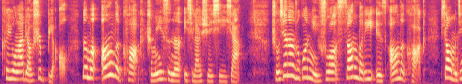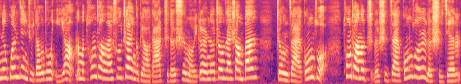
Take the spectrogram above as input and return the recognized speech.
可以用来表示表。那么 on the clock 什么意思呢？一起来学习一下。首先呢，如果你说 somebody is on the clock，像我们今天关键句当中一样，那么通常来说，这样一个表达指的是某一个人呢正在上班，正在工作。通常呢，指的是在工作日的时间。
